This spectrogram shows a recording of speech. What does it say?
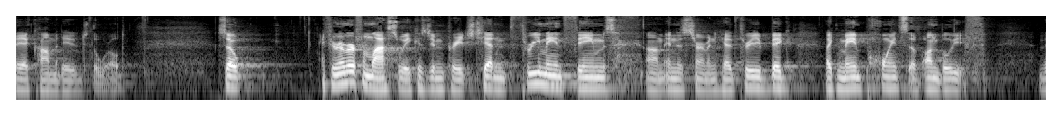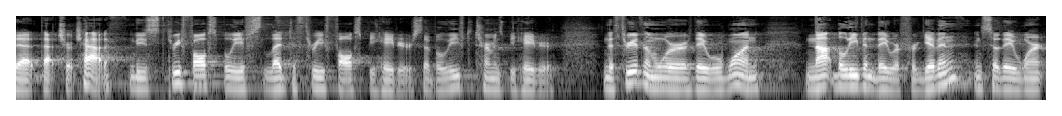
They accommodated to the world. So if you remember from last week, as Jim preached, he had three main themes um, in his sermon. He had three big, like, main points of unbelief that that church had. These three false beliefs led to three false behaviors. That belief determines behavior. And the three of them were they were one, not believing they were forgiven, and so they weren't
